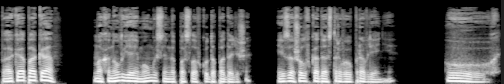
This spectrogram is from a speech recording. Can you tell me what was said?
«Пока-пока», Махнул я ему мысленно послав куда подальше и зашел в кадастровое управление. Ух,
